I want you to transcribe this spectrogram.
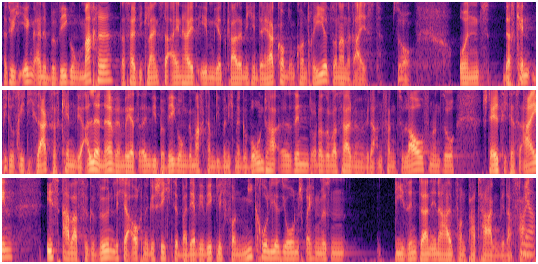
natürlich irgendeine Bewegung mache, dass halt die kleinste Einheit eben jetzt gerade nicht hinterherkommt und kontrahiert, sondern reißt. So. Und das kennen, wie du es richtig sagst, das kennen wir alle, ne? wenn wir jetzt irgendwie Bewegungen gemacht haben, die wir nicht mehr gewohnt äh, sind oder sowas halt, wenn wir wieder anfangen zu laufen und so, stellt sich das ein, ist aber für gewöhnlich ja auch eine Geschichte, bei der wir wirklich von Mikroläsionen sprechen müssen, die sind dann innerhalb von ein paar Tagen wieder fein. Ja.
